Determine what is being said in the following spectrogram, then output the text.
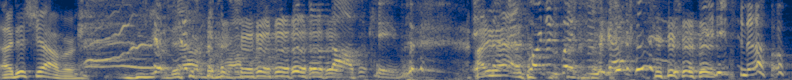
I did shower. Yeah, shout out to Ron. No thoughts came. I It's didn't an have, important question, guys. we need to know.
